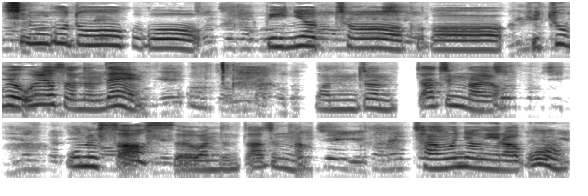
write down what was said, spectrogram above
친구도 그거 미니어처 그거 유튜브에 올렸었는데 완전 짜증나요. 오늘 싸웠어요. 완전 짜증나. 장은영이라고.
